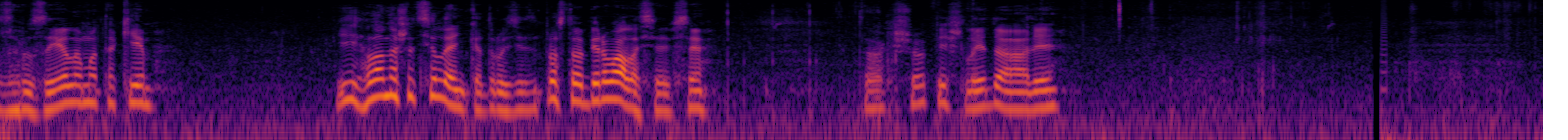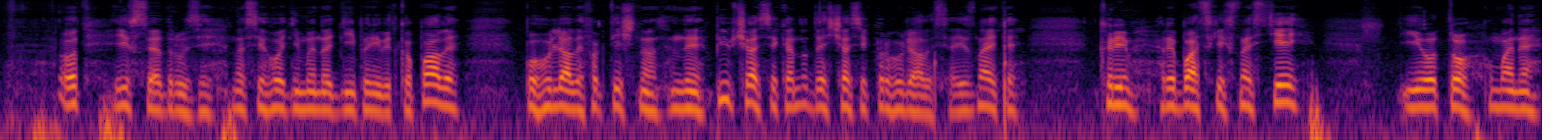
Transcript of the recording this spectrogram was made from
З грузилом таким. І головне, що ціленька, друзі. Просто обірвалася і все. Так що пішли далі. От і все, друзі. На сьогодні ми на Дніпрі відкопали. Погуляли фактично не півчасика, ну десь часик прогулялися. І знаєте, крім рибацьких снастей, і ото у мене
